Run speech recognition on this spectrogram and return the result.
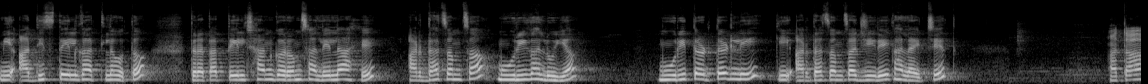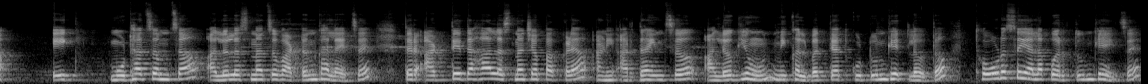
मी आधीच तेल घातलं होतं. तर आता तेल छान गरम झालेलं आहे. अर्धा चमचा मोहरी घालूया. मोहरी तडतडली की अर्धा चमचा जिरे घालायचेत. आता एक मोठा चमचा आलं लसणाचं वाटण घालायचं आहे तर आठ ते दहा लसणाच्या पाकळ्या आणि अर्धा इंच आलं घेऊन मी खलबत्त्यात कुटून घेतलं होतं. थोडंसं याला परतून घ्यायचं आहे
